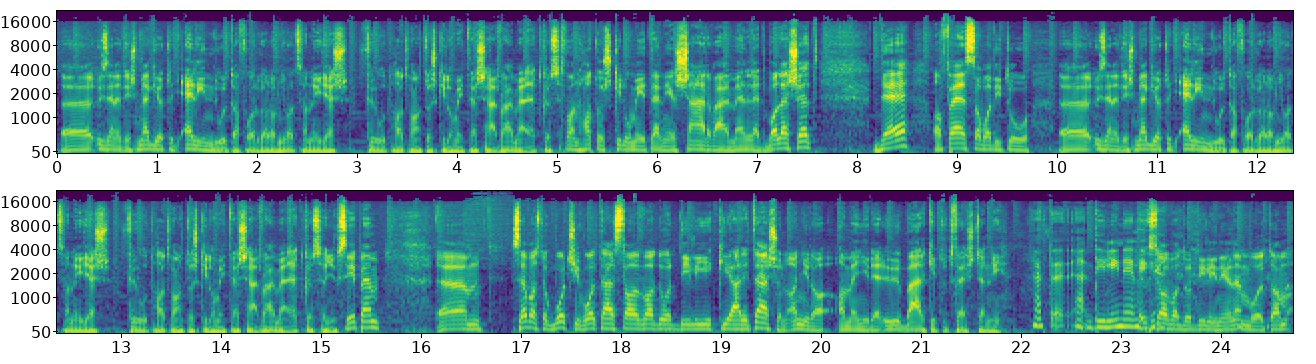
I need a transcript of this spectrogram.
uh, üzenet is megjött, hogy elindult a forgalom 84-es főút 66-os kilométer Sárvál mellett. Köszönöm. 6-os kilométernél Sárvál mellett baleset, de a felszabadító uh, üzenet is megjött, hogy elindult a forgalom 84-es főút 66-os kilométer Sárvál mellett. Köszönjük szépen. Um, Szevasztok, bocsi, voltál Salvador Dili kiállításon? Annyira, amennyire ő bárki tud festeni. Hát, hát Dilinél, igen. Salvador Dilinél nem voltam. Uh,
